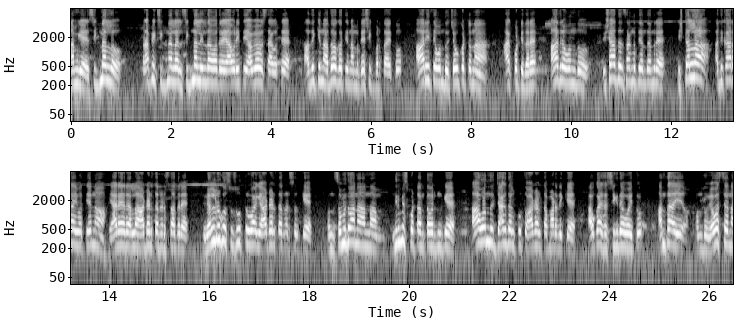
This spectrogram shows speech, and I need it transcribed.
ನಮಗೆ ಸಿಗ್ನಲ್ಲು ಟ್ರಾಫಿಕ್ ಸಿಗ್ನಲಲ್ಲಿ ಸಿಗ್ನಲ್ ಇಲ್ಲದೆ ಹೋದರೆ ಯಾವ ರೀತಿ ಅವ್ಯವಸ್ಥೆ ಆಗುತ್ತೆ ಅದಕ್ಕಿಂತ ಅಧೋಗತಿ ನಮ್ಮ ದೇಶಕ್ಕೆ ಬರ್ತಾ ಇತ್ತು. ಆ ರೀತಿಯ ಒಂದು ಚೌಕಟ್ಟನ್ನು ಹಾಕ್ಕೊಟ್ಟಿದ್ದಾರೆ. ಆದರೆ ಒಂದು ವಿಷಾದದ ಸಂಗತಿ ಅಂತಂದರೆ ಇಷ್ಟೆಲ್ಲ ಅಧಿಕಾರ ಇವತ್ತೇನು ಯಾರ್ಯಾರೆಲ್ಲ ಆಡಳಿತ ನಡೆಸ್ತಾ ಇದ್ದಾರೆ, ಇವರೆಲ್ರಿಗೂ ಸುಸೂತ್ರವಾಗಿ ಆಡಳಿತ ನಡೆಸೋದಕ್ಕೆ ಒಂದು ಸಂವಿಧಾನವನ್ನು ನಿರ್ಮಿಸಿಕೊಟ್ಟಂಥವ್ರಿಗೆ ಆ ಒಂದು ಜಾಗದಲ್ಲಿ ಕೂತು ಆಡಳಿತ ಮಾಡೋದಕ್ಕೆ ಅವಕಾಶ ಸಿಗದೆ ಹೋಯಿತು. ಅಂತ ಒಂದು ವ್ಯವಸ್ಥೆನ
